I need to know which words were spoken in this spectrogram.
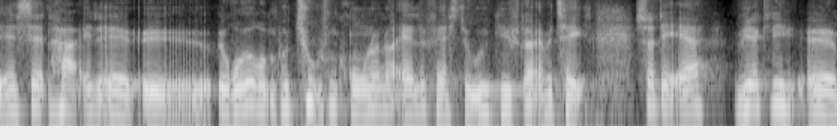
øh, selv har et øh, øh, råderum på 1000 kroner, når alle faste udgifter er betalt. Så det er virkelig øh,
